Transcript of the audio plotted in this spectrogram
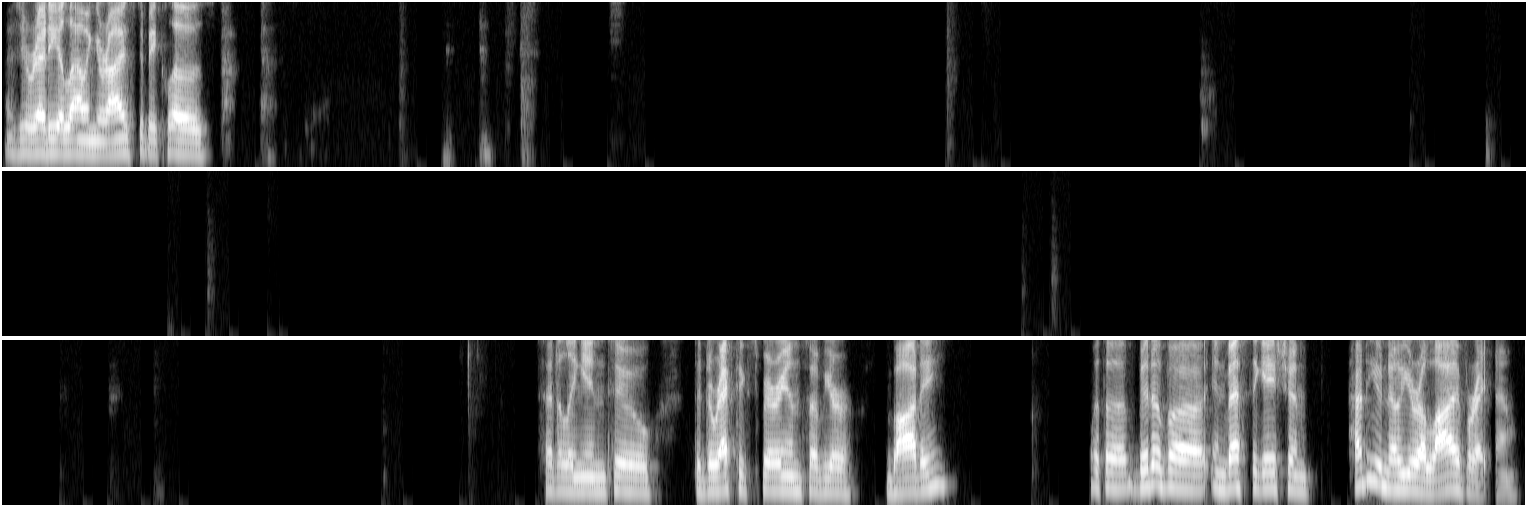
As you're ready, allowing your eyes to be closed. Settling into the direct experience of your body with a bit of a investigation. How do you know you're alive right now?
